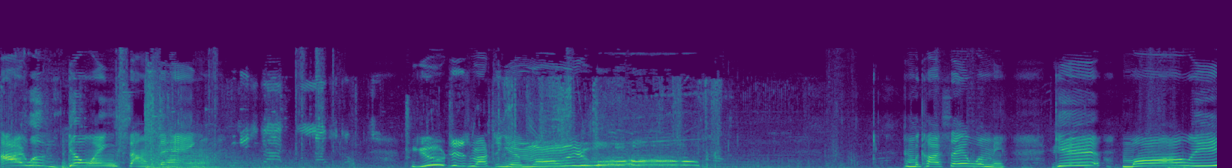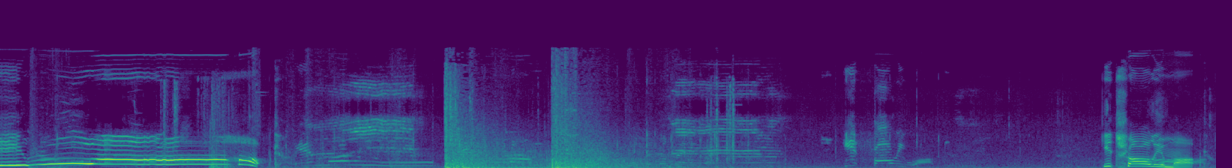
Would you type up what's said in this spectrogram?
I was doing something. You just about to get molly whooped. Makai, say it with me. Get molly whooped. Get Charlie mocked.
